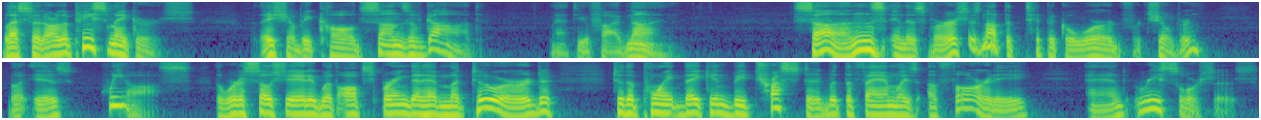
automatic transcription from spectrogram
Blessed are the peacemakers, they shall be called sons of God. Matthew 5 9. Sons in this verse is not the typical word for children, but is huios, the word associated with offspring that have matured to the point they can be trusted with the family's authority and resources.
